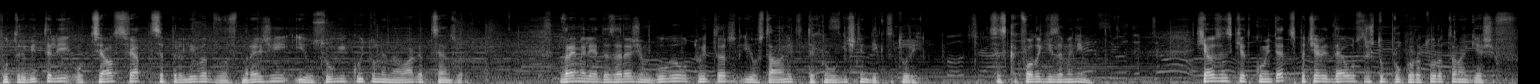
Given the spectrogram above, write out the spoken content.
Потребители от цял свят се преливат в мрежи и услуги, които не налагат цензура. Време ли е да зарежем Google, Twitter и останалите технологични диктатури? С какво да ги заменим? Хелзинският комитет спечели дело срещу прокуратурата на Гешев.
